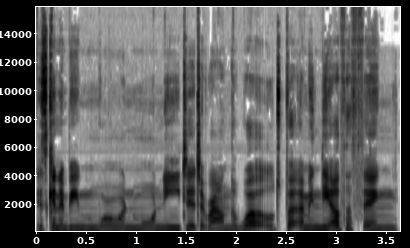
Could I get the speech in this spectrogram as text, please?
is going to be more and more needed around the world. But I mean, the other thing,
